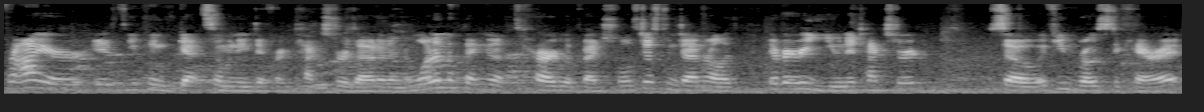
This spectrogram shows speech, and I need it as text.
fryer is you can get so many different textures out of it. And one of the things that's hard with vegetables, just in general, is they're very unitextured. So if you roast a carrot,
